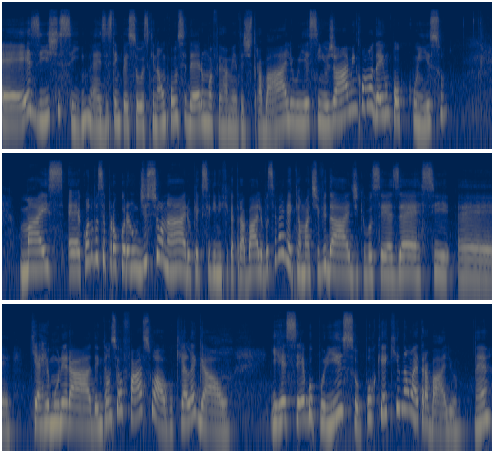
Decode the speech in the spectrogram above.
É, existe sim, né? Existem pessoas que não consideram uma ferramenta de trabalho e assim, eu já me incomodei um pouco com isso. Mas é, quando você procura no dicionário o que, que significa trabalho, você vai ver que é uma atividade que você exerce, é, que é remunerada. Então, se eu faço algo que é legal e recebo por isso, por que, que não é trabalho, né?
